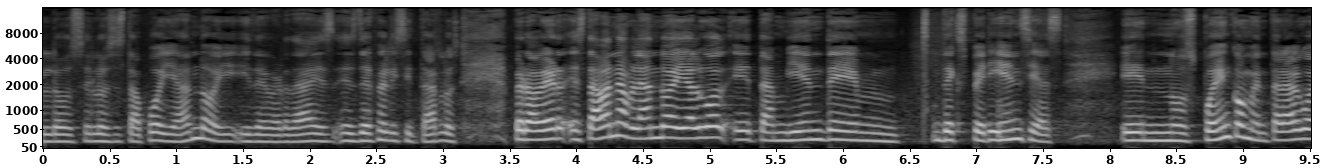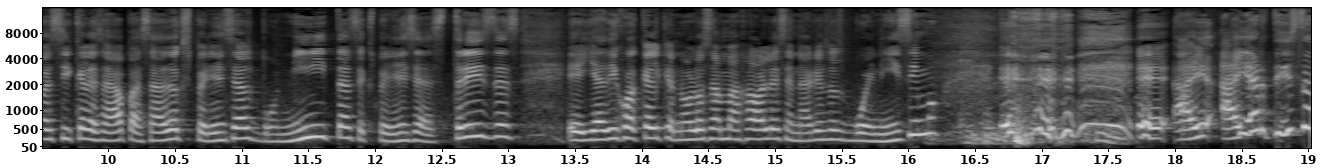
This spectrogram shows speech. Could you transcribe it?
los, está apoyando y, de verdad es, de felicitarlos. Pero a ver estaban hablando ahí algo eh, también de, mm, de experiencias eh, nos pueden comentar algo así que les haya pasado, experiencias bonitas, experiencias tristes. Eh, ya dijo aquel que no los han bajado al escenario, eso es buenísimo. Eh, hay, hay artistas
